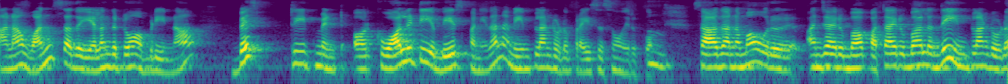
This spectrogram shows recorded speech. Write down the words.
ஆனால் ஒன்ஸ் அதை இழந்துட்டோம் அப்படின்னா பெஸ்ட் ட்ரீட்மெண்ட் ஆர் குவாலிட்டியை பேஸ் பண்ணி தான் நம்ம இம்ப்ளான்ட்டோட ப்ரைஸஸும் இருக்கும். சாதாரணமாக ஒரு அஞ்சாயிரம் ரூபாய் பத்தாயிரம் ரூபாயிலேருந்தே இம்ப்ளான்ட்டோட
